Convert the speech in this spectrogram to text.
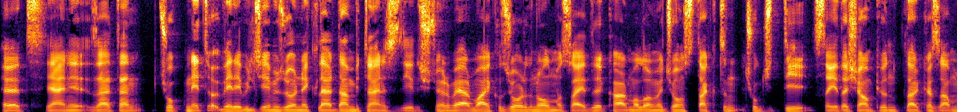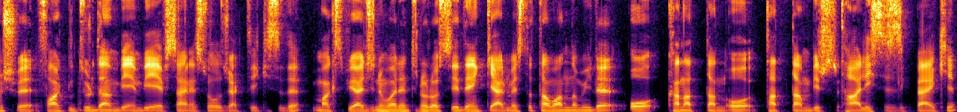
Evet yani zaten çok net verebileceğimiz örneklerden bir tanesi diye düşünüyorum. Eğer Michael Jordan olmasaydı Carmelo ve John Stockton çok ciddi sayıda şampiyonluklar kazanmış ve farklı türden bir NBA efsanesi olacaktı ikisi de. Max Biaggi'nin Valentino Rossi'ye denk gelmesi de tam anlamıyla o kanattan, o tattan bir talihsizlik belki.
